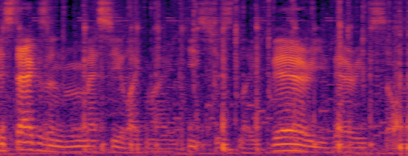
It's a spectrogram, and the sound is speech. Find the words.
His stack isn't messy like mine. He's just very, very solid.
